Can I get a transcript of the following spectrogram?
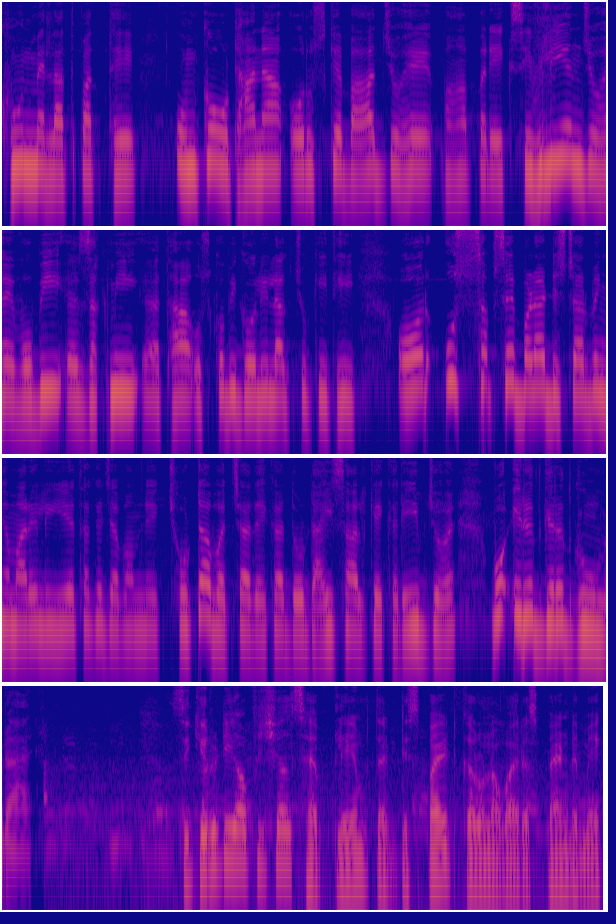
खून में लथपथ थे, उनको उठाना और उसके बाद जो है वहाँ पर एक सिविलियन जो है वो भी ज़ख्मी था, उसको भी गोली लग चुकी थी। और उस सबसे बड़ा डिस्टर्बिंग हमारे लिए ये था कि जब हमने एक छोटा बच्चा देखा, दो ढाई साल के करीब जो है, वो इर्द गिर्द घूम रहा है। Security officials have claimed that despite coronavirus pandemic,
